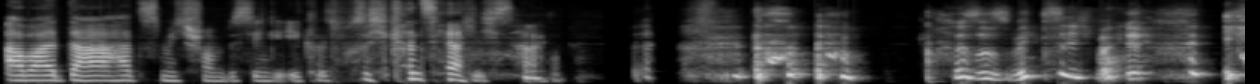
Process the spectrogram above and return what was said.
Aber da hat es mich schon ein bisschen geekelt, muss ich ganz ehrlich sagen. Das ist witzig, weil ich,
